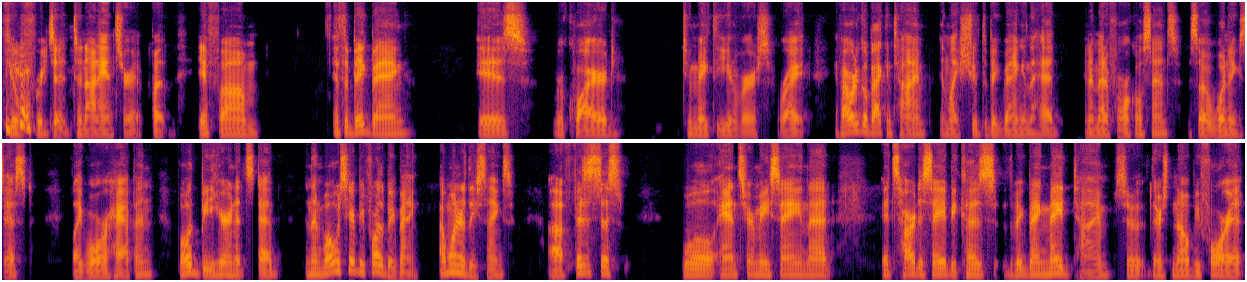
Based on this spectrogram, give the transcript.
feel free to to not answer it. But if um if the Big Bang is required to make the universe, right? If I were to go back in time and like shoot the Big Bang in the head, in a metaphorical sense, so it wouldn't exist, like what would happen, what would be here in its stead, and then what was here before the Big Bang? I wonder these things. Uh, physicists will answer me saying that it's hard to say because the Big Bang made time, so there's no before it.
